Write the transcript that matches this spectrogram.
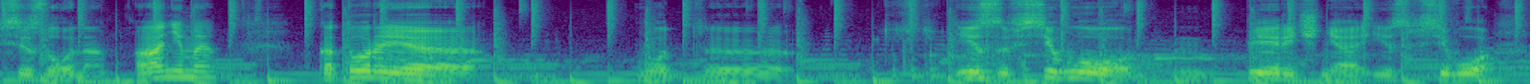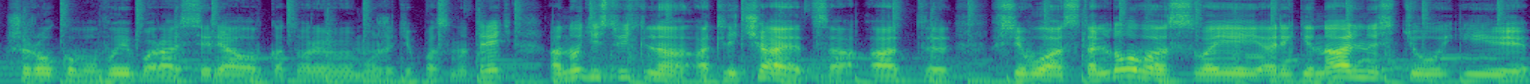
сезона аниме, которые вот э, из всего перечня, из всего широкого выбора сериалов, которые вы можете посмотреть, оно действительно отличается от э, всего остального своей оригинальностью и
